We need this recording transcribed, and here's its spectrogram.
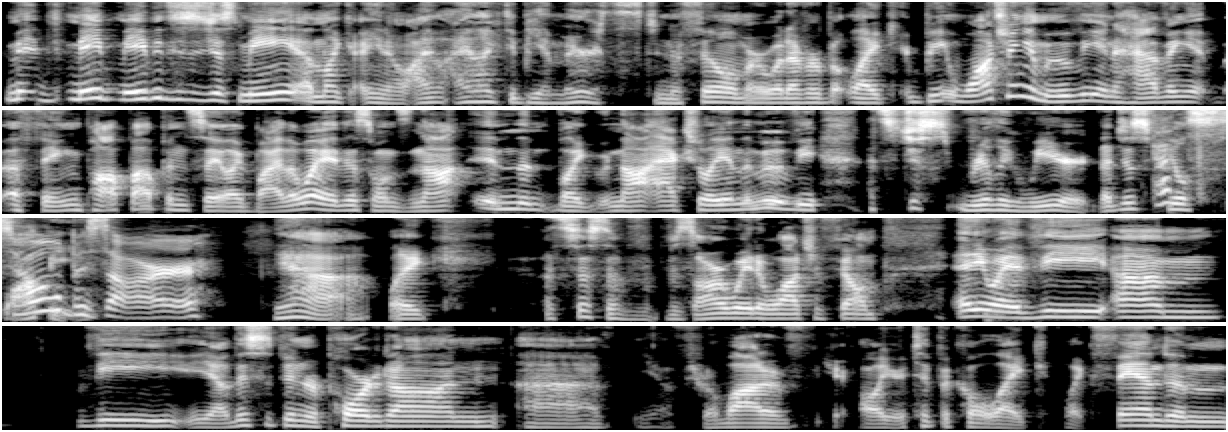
Maybe, maybe this is just me. I'm like, you know, I, I like to be immersed in a film or whatever, but like be watching a movie and having it a thing pop up and say like, by the way, this one's not in the like not actually in the movie. That's just really weird. That just feels sloppy. so bizarre Yeah, like that's just a bizarre way to watch a film. Anyway, the um the you know this has been reported on uh you know through a lot of your, all your typical like like fandom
